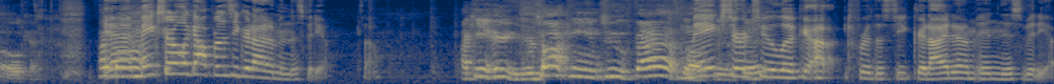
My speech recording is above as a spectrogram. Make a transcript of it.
Oh, okay. Hi, And make sure to look out for the secret item in this video. I can't hear you. You're talking too fast. make sure to look out for the secret item in this video.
